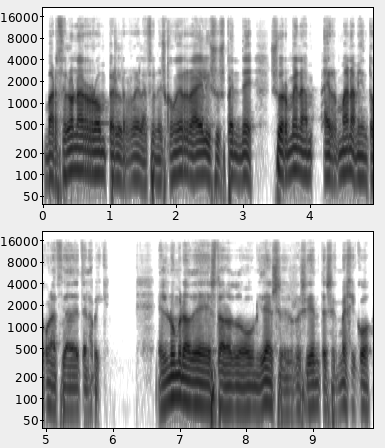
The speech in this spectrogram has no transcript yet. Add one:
Barcelona rompe relaciones con Israel y suspende su hermanamiento con la ciudad de Tel Aviv. El número de estadounidenses residentes en México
